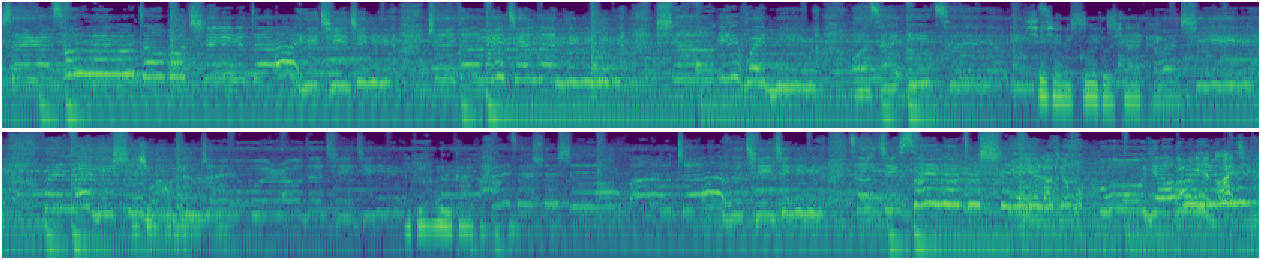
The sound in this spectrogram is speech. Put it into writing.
虽然从来我都不期待奇迹，直到遇见了你，相依为命，我才一次又一次。谢谢你故意留下来陪我，你是个好男孩，一定会遇到一个好人。因为你很了解我吗？因为你很多爱情吗？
